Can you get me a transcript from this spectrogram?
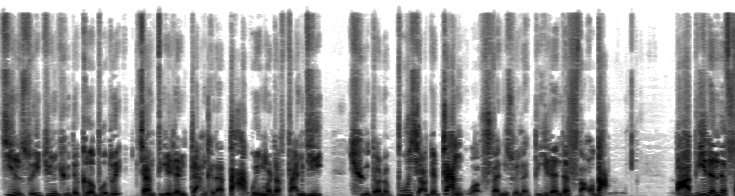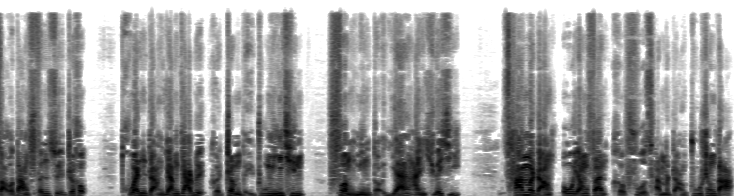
晋绥军区的各部队向敌人展开了大规模的反击，取得了不小的战果，粉碎了敌人的扫荡。把敌人的扫荡粉碎之后，团长杨家瑞和政委朱民钦奉命到延安学习，参谋长欧阳帆和副参谋长朱生达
